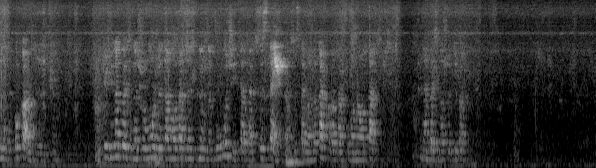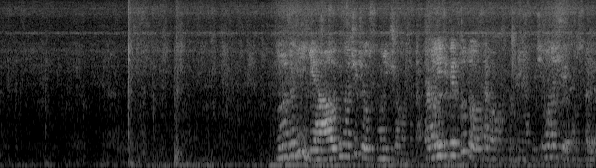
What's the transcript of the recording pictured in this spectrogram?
ну, не показується. Що ж написано, що може там отак не, ну, не получиться, а так система, система вже так розрахована, отак. Написано, що типа Ну, на дорі є, а от на Чичиловському нічого А немає. мені тільки тут о, треба паспорт міняти, чи вона ще якось стоїть?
